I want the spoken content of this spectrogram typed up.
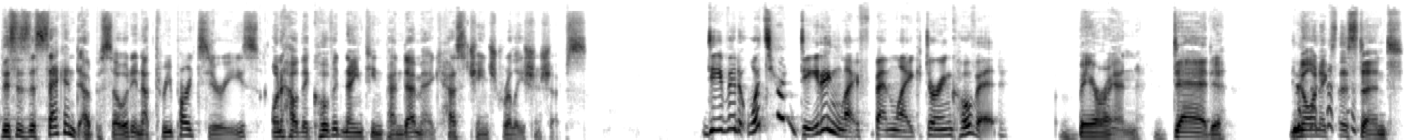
This is the second episode in a three part series on how the COVID 19 pandemic has changed relationships. David, what's your dating life been like during COVID? Barren, dead, non existent.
